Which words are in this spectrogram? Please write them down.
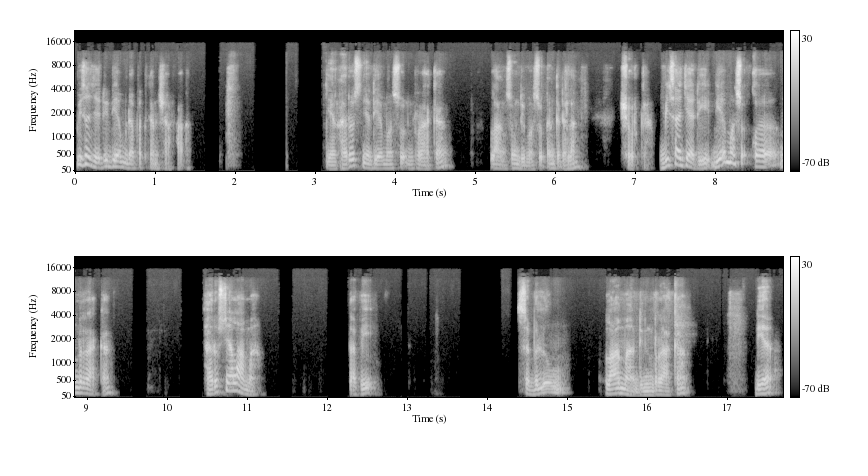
Bisa jadi dia mendapatkan syafaat. Yang harusnya dia masuk neraka langsung dimasukkan ke dalam surga. Bisa jadi dia masuk ke neraka harusnya lama. Tapi sebelum lama di neraka dia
